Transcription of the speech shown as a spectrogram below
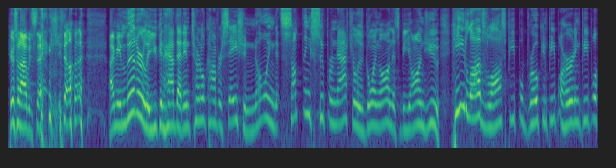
here's what I would say. you know, I mean, literally, you can have that internal conversation knowing that something supernatural is going on that's beyond you. He loves lost people, broken people, hurting people,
